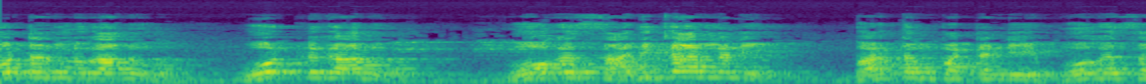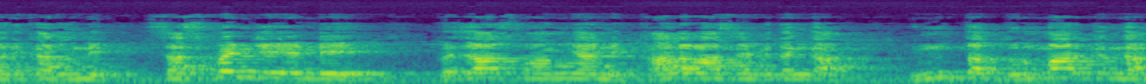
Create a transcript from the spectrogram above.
ఓటర్లు కాదు ఓట్లు కాదు బోగస్ అధికారులని భర్తం పట్టండి బోగస్ అధికారులని సస్పెండ్ చేయండి. ప్రజాస్వామ్యాన్ని కాలరాసే విధంగా ఇంత దుర్మార్గంగా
